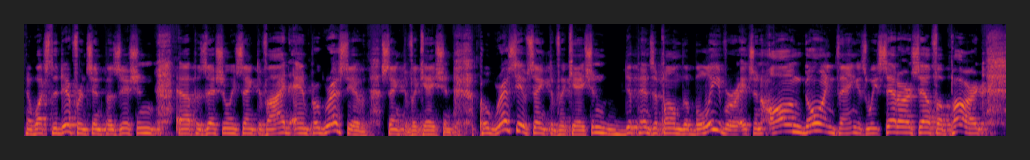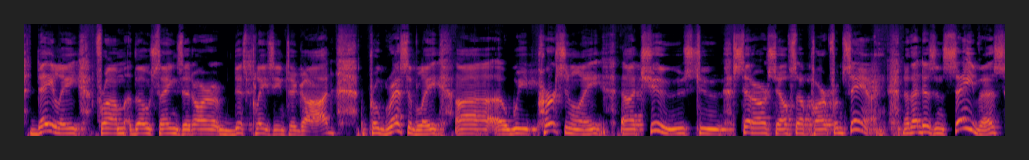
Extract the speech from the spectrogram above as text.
Now, what's the difference in position, uh, positionally sanctified and progressive sanctification? Progressive sanctification depends upon the believer. It's an ongoing thing as we set ourselves apart daily from those things that are displeasing to God. Progressively, uh, we personally uh, choose to set ourselves apart from sin. Now, that doesn't save us,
